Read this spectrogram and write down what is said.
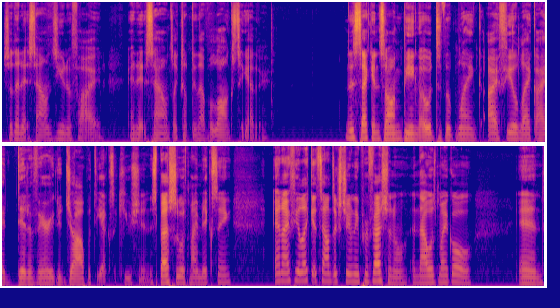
so then it sounds unified and it sounds like something that belongs together. This second song being Ode to the Blank, I feel like I did a very good job with the execution, especially with my mixing, and I feel like it sounds extremely professional, and that was my goal. And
